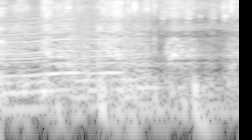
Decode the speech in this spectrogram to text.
う。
